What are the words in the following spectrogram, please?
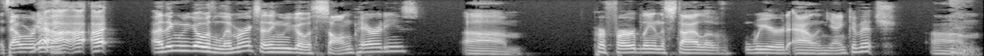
Is that what we're yeah, doing? I, I I think we go with limericks. I think we go with song parodies, um, preferably in the style of Weird Alan Yankovic. Um,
